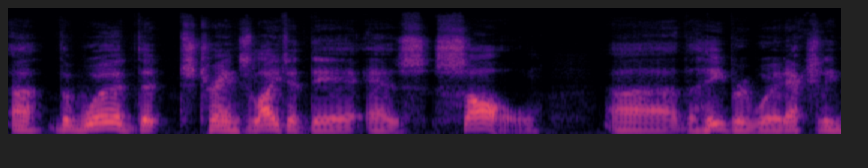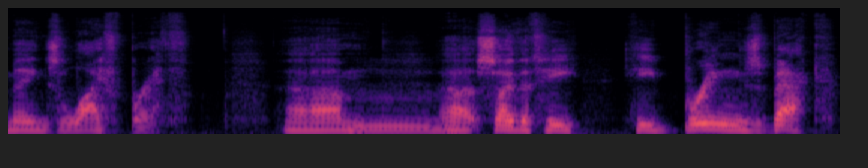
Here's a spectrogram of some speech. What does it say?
uh, the word that's translated there as soul, uh, the Hebrew word actually means life breath um, uh, so that he he brings back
